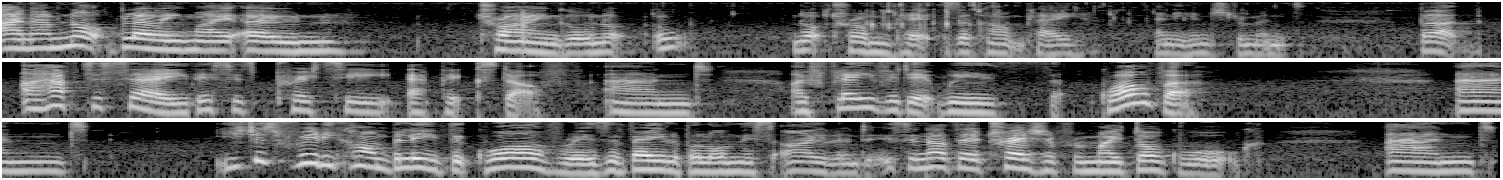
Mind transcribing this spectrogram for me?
And I'm not blowing my own triangle, not oh, not trumpet because I can't play any instrument. But I have to say, this is pretty epic stuff, and I flavoured it with guava. And you just really can't believe that guava is available on this island. It's another treasure from my dog walk. And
